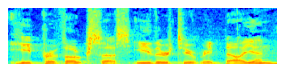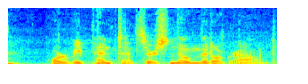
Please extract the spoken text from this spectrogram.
he provokes us either to rebellion or repentance. There's no middle ground.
